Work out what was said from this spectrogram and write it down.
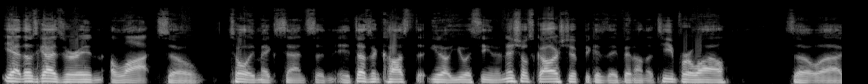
Yeah, those guys are in a lot. So totally makes sense. And it doesn't cost, you know, USC an initial scholarship because they've been on the team for a while. So, uh,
